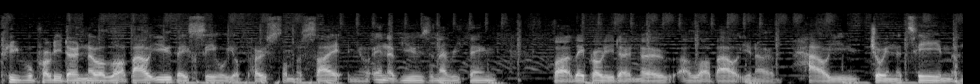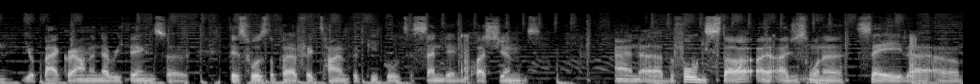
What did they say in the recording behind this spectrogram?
people probably don't know a lot about you. They see all your posts on the site and your interviews and everything, but they probably don't know a lot about, you know, how you join the team and your background and everything. So this was the perfect time for people to send in questions. And uh, before we start, I, I just want to say that um,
